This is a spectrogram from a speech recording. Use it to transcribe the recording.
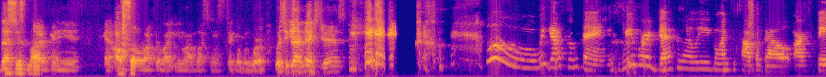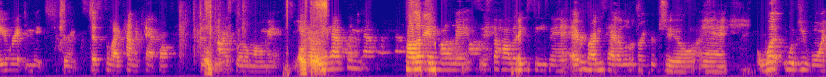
that's just my opinion. And also, I feel like Elon Musk wants to take over the world. What you got next, Jazz? Ooh, we got some things. We were definitely going to talk about our favorite mixed drinks, just to like kind of cap off this Okay. nice little moment. You Okay. know, we have some holiday moments. It's the holiday season. Everybody's had a little drink or two. And what would you want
